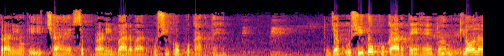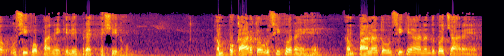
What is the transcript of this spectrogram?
प्राणियों की इच्छा है, सब प्राणी बार बार उसी को पुकारते हैं। तो जब उसी को पुकारते हैं तो हम क्यों ना उसी को पाने के लिए प्रयत्नशील हों? हम पुकार तो उसी को रहे हैं, हम पाना तो उसी के आनंद को चाह रहे हैं,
